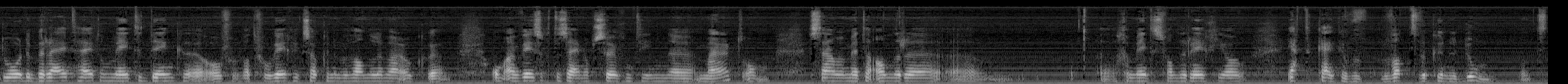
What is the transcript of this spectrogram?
door de bereidheid om mee te denken over wat voor wegen ik zou kunnen bewandelen. Maar ook uh, om aanwezig te zijn op 17 uh, maart. Om samen met de andere uh, gemeentes van de regio ja, te kijken wat we kunnen doen. Want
